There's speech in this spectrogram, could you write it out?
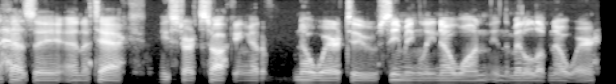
has a an attack. He starts talking out of nowhere to seemingly no one in the middle of nowhere.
